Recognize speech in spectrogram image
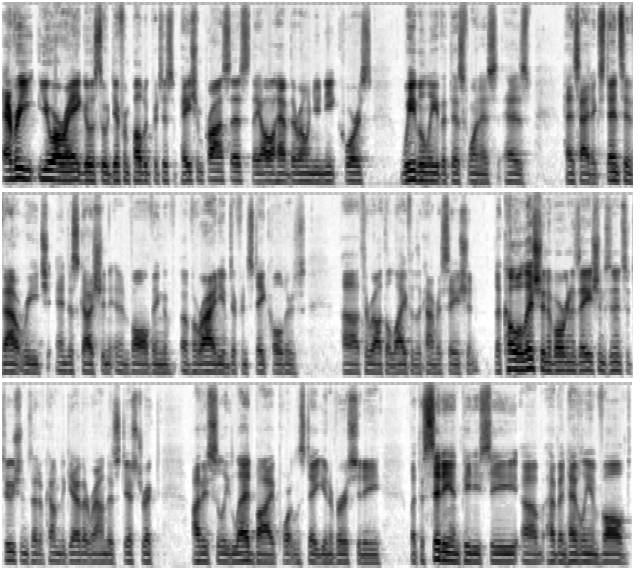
Every URA goes through a different public participation process. They all have their own unique course. We believe that this one has, has, has had extensive outreach and discussion involving a, variety of different stakeholders uh, throughout the life of the conversation. The coalition of organizations and institutions that have come together around this district, obviously led by Portland State University, but the city and PDC um, have been heavily involved.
